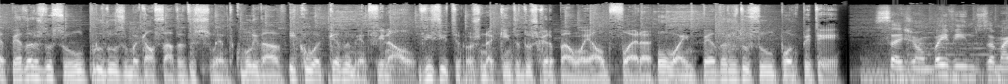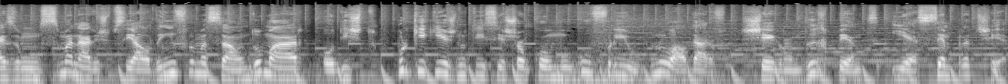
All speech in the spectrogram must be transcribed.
A Pedras do Sul produz uma calçada de excelente qualidade e com acabamento final. Visite-nos na Quinta do Escarpão, em Albufeira, ou em pedrasdosul.pt. Sejam bem-vindos a mais um semanário especial de informação do mar ou disto. Porque aqui as notícias são como o frio no Algarve. Chegam de repente e é sempre a descer.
